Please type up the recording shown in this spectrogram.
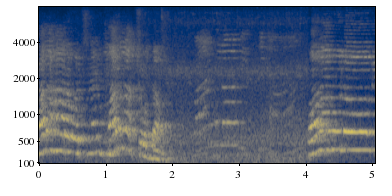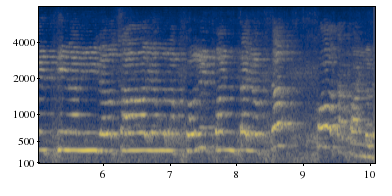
పదహారు వచ్చిన మరలా చూద్దాం. పొలములో విత్తిన నీ వ్యవసాయముల తొలి పంట యొక్క కోత పండుగ.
